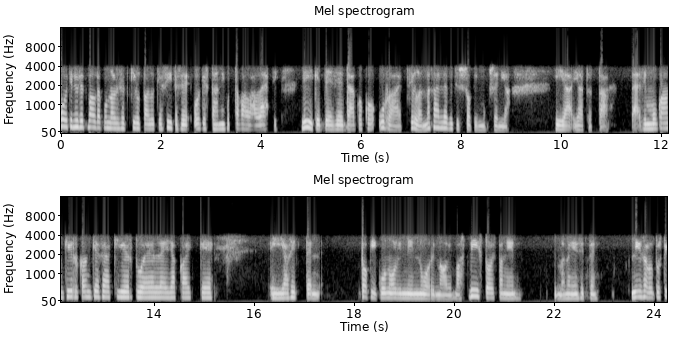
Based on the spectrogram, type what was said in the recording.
voitin yhdet valtakunnalliset kilpailut ja siitä se oikeastaan niin kuin tavallaan lähti liikenteeseen tämä koko ura. Et silloin mä sain levytyssopimuksen ja, ja, ja tota, pääsin mukaan Kirkan kesäkiertueelle ja kaikkea. Ja sitten toki kun olin niin nuori, mä olin vasta 15, niin mä menin sitten niin sanotusti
